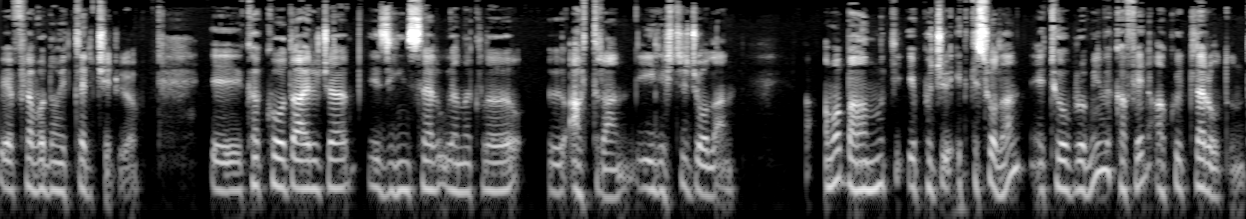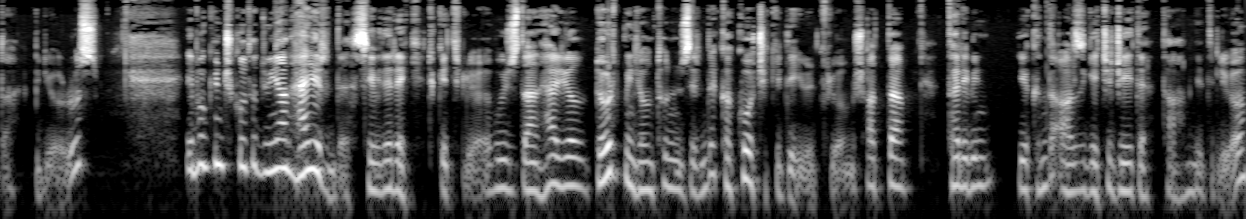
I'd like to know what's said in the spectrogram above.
ve flavonoidler içeriyor. E, kakaoda ayrıca zihinsel uyanıklığı e, arttıran, iyileştirici olan ama bağımlılık yapıcı etkisi olan e, teobromin ve kafein alkolitler olduğunu da biliyoruz. E bugün çikolata dünyanın her yerinde sevilerek tüketiliyor. Bu yüzden her yıl 4 milyon ton üzerinde kakao çekirdeği üretiliyormuş. Hatta talebin yakında arzı geçeceği de tahmin ediliyor.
